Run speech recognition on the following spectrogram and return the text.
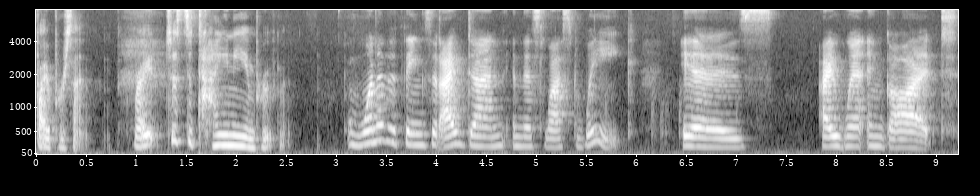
5% right just a tiny improvement One of the things that I've done in this last week is I went and got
